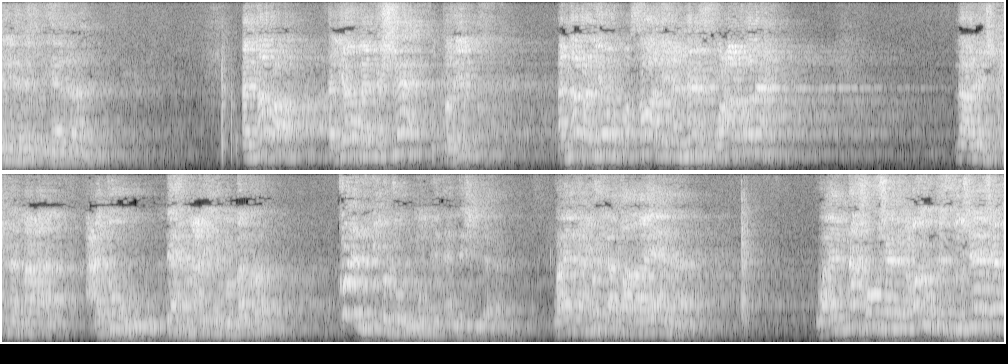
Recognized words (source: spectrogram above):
إلى مثل هذا. أن نرى اليوم الأشلاء في الطريق. أن نرى اليوم مصالح الناس معطلة. لا علاش إحنا مع عدو داهم علينا من برا. كل الحلول ممكن أن نجدها وأن نحل قضايانا. وأن نخرج من عنق الزجاجة.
